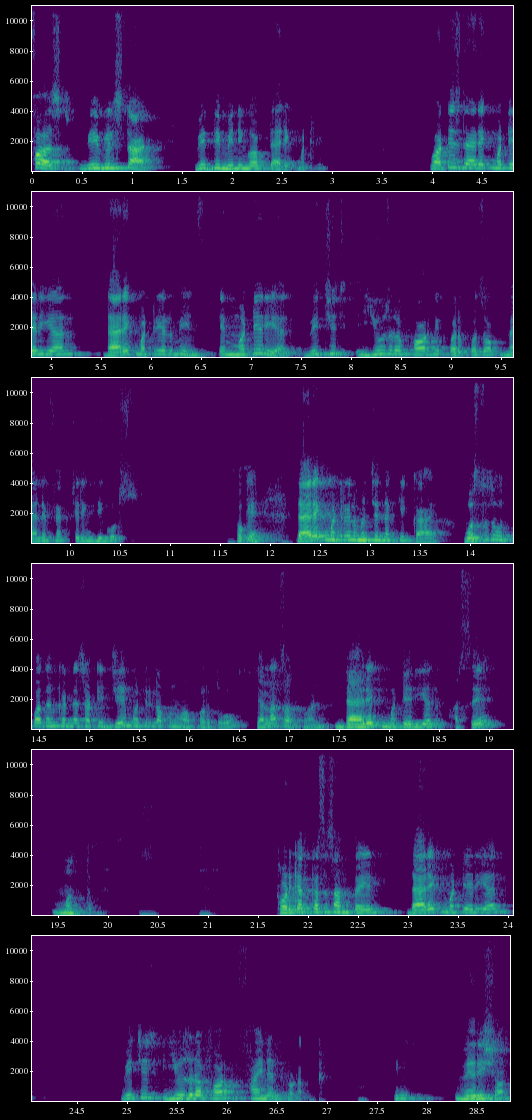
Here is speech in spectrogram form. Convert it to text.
first we will start with the meaning of direct material what is direct material direct material means a material which is used for the purpose of manufacturing the goods okay direct material म्हणजे नक्की काय? वस्तूचं उत्पादन करण्यासाठी जे मटेरियल आपण वापरतो त्यालाच आपण डायरेक्ट मटेरियल असे म्हणतो. थोडक्यात कसं सांगता येईल direct material which is used for final product in very short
